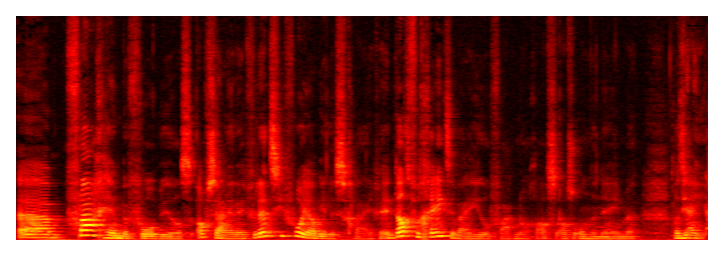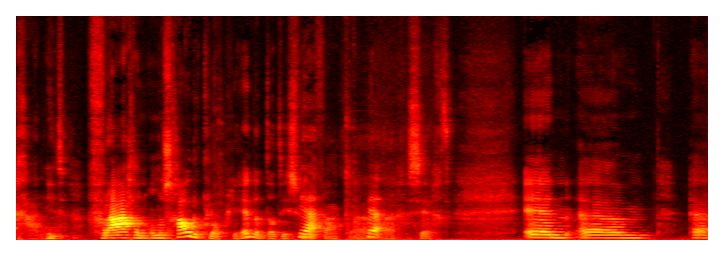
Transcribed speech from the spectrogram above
Ehm, vraag hem bijvoorbeeld of zij een referentie voor jou willen schrijven. En dat vergeten wij heel vaak nog als, als ondernemer. Want ja, je gaat niet vragen om een schouderklopje. Hè? Dat, dat is heel Ja. vaak eh, Ja. gezegd. En ehm, eh,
